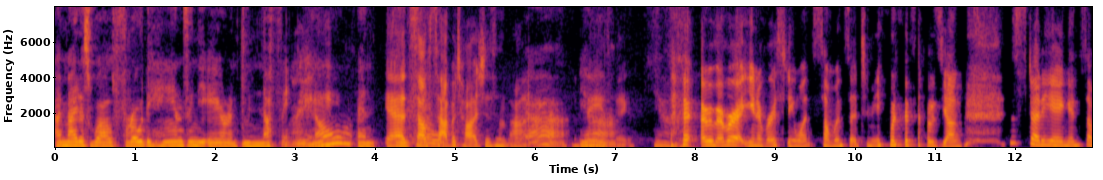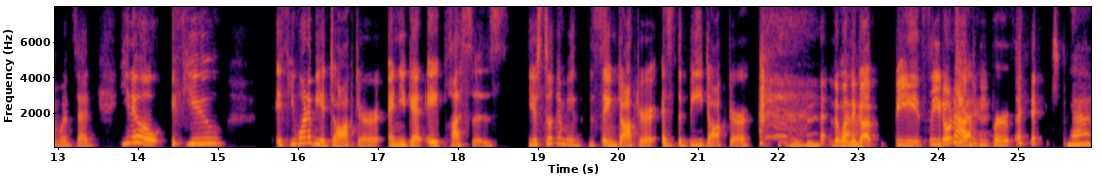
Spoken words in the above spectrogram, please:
I might as well throw the hands in the air and do nothing, right. you know? And yeah, and it's so, self sabotage, isn't that? Yeah. Amazing. Yeah. Yeah. I remember at university once someone said to me when I was young studying and someone said, "You know, if you if you want to be a doctor and you get A pluses, you're still going to be the same doctor as the B doctor, mm-hmm. the yeah. one that got B. So you don't have yeah. to be perfect. Yeah.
